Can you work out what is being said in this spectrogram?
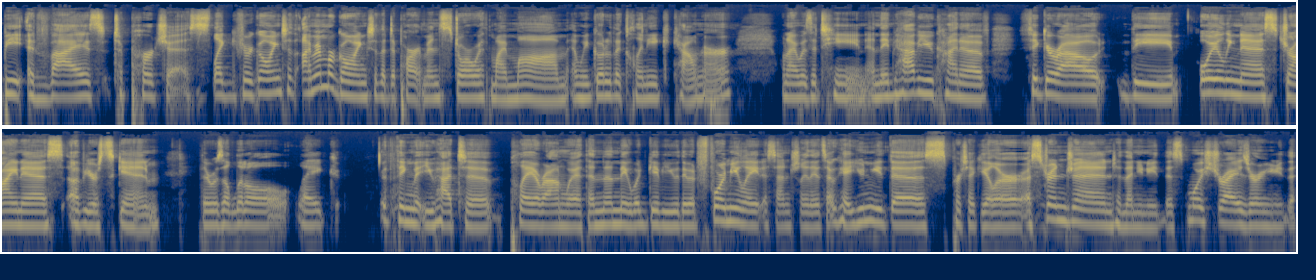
be advised to purchase, like if you're going to, I remember going to the department store with my mom and we'd go to the Clinique counter when I was a teen, and they'd have you kind of figure out the oiliness, dryness of your skin. There was a little like thing that you had to play around with and then they would give you they would formulate essentially they'd say okay you need this particular astringent and then you need this moisturizer and you need the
